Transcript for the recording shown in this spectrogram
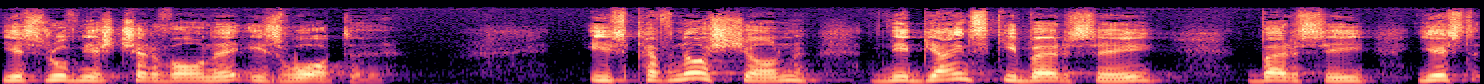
Jest również czerwony i złoty. I z pewnością w niebiańskiej wersji, wersji jest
